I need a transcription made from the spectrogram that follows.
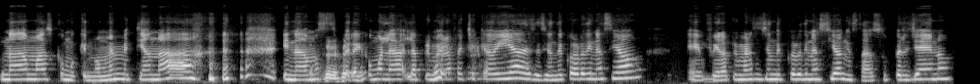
nada más como que no me metía nada y nada más esperé como la, la, primera fecha que había de sesión de coordinación. Eh, fui a la primera sesión de coordinación, estaba súper lleno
